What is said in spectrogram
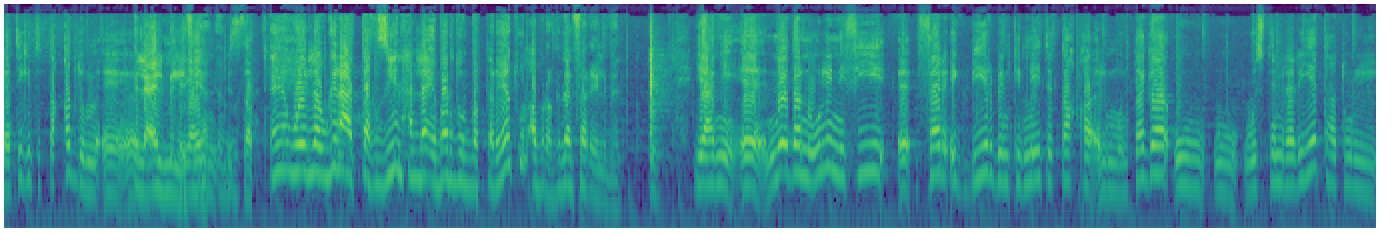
ونتيجه التقدم آه، العلم اللي العلم فيها. بالظبط آه، ولو جينا على التخزين هنلاقي برضو البطاريات والأبراج ده الفرق اللي بينهم. يعني آه، نقدر نقول إن في آه، فرق كبير بين كمية الطاقة المنتجة واستمراريتها طول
